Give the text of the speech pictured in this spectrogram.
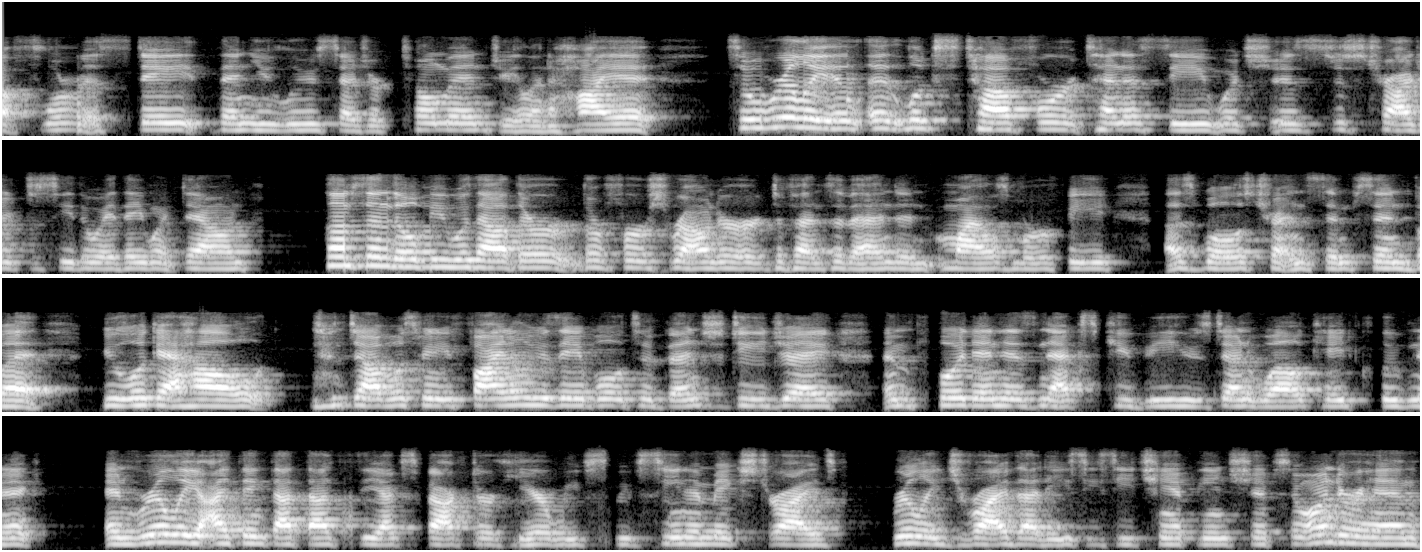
at Florida State. Then you lose Cedric Tillman, Jalin Hyatt. So really, it, it looks tough for Tennessee, which is just tragic to see the way they went down. Clemson, they'll be without their their first rounder defensive end and Myles Murphy as well as Trenton Simpson. But you look at how Dabo Swinney finally was able to bench DJ and put in his next QB who's done well, Cade Klubnik. And really, I think that that's the X factor here. We've we've seen him make strides, really drive that ACC championship. So under him,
